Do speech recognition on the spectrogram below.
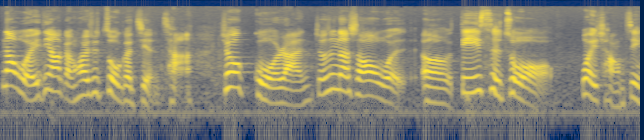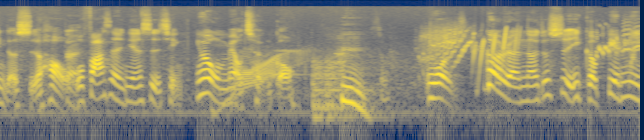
那我一定要赶快去做个检查。就果然，就是那时候我呃第一次做胃肠镜的时候，我发生一件事情，因为我没有成功。嗯，我个人呢就是一个便秘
